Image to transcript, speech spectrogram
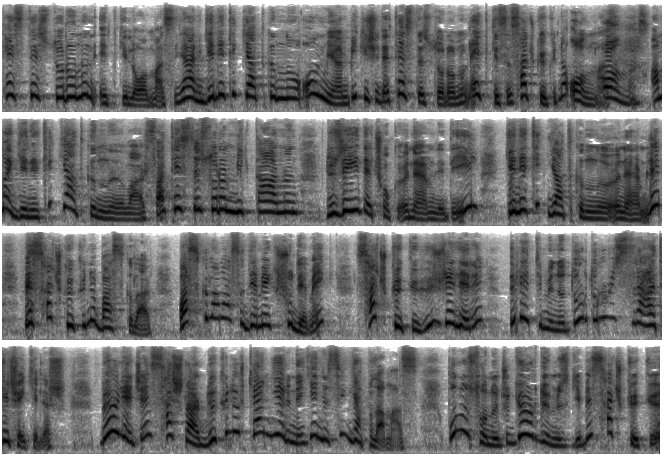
testosteronun etkili olması. Yani genetik yatkınlığı olmayan bir kişide testosteronun etkisi saç köküne olmaz. Olmaz. Ama genetik yatkınlığı varsa testosteron miktarının düzeyi de çok önemli değil. Genetik yatkınlığı önemli ve saç kökünü baskılar. Baskılaması demek şu demek. Saç kökü hücreleri üretimini durdurur istirahate çekilir. Böylece saçlar dökülürken yerine yenisi yapılamaz. Bunun sonucu gördüğümüz gibi saç kökü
